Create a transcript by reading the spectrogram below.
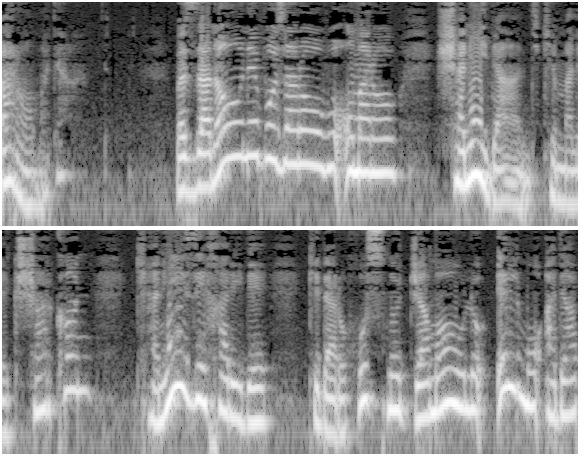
برآمدند. و زنان وزرا و عمرا شنیدند که ملک شرکان کنیزی خریده که در حسن و جمال و علم و ادب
